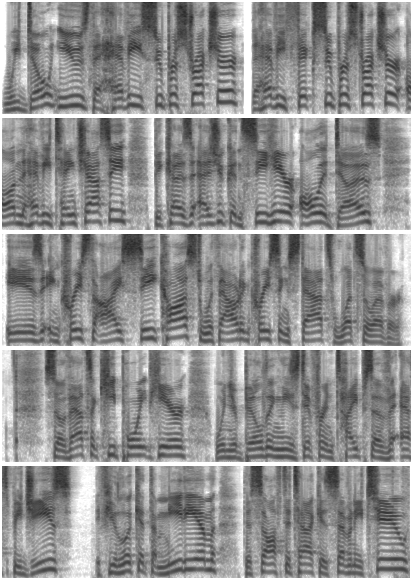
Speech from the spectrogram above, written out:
we don't use the heavy superstructure, the heavy fixed superstructure on the heavy tank chassis, because as you can see here, all it does is increase the IC cost without increasing stats whatsoever. So that's a key point here when you're building these different types of SPGs. If you look at the medium, the soft attack is 72,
